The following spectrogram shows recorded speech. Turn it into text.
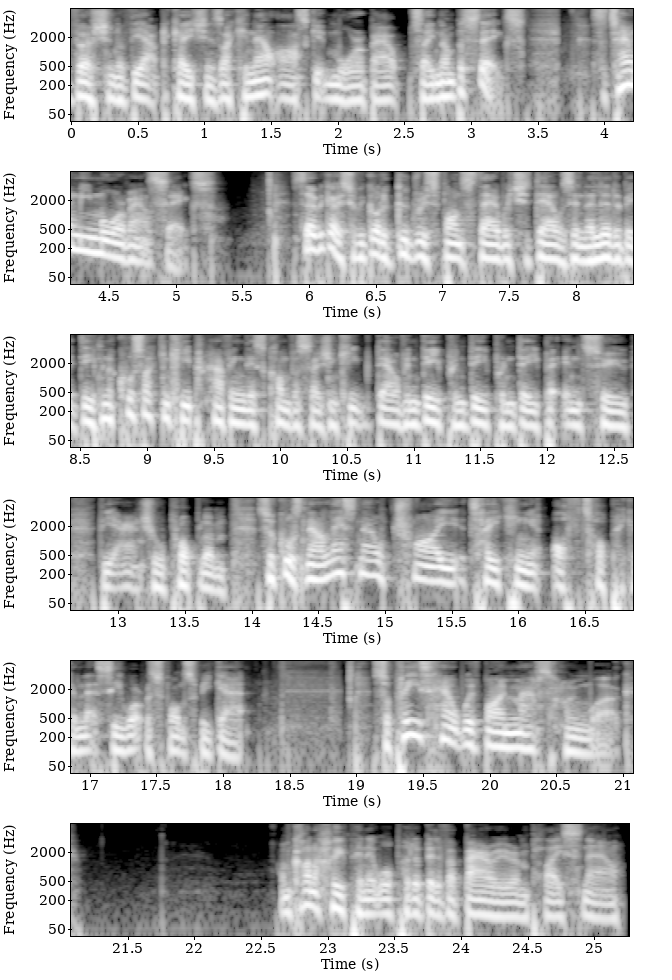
version of the application is I can now ask it more about, say, number six. So tell me more about six. So there we go. So we've got a good response there, which delves in a little bit deeper. And of course, I can keep having this conversation, keep delving deeper and deeper and deeper into the actual problem. So, of course, now let's now try taking it off topic and let's see what response we get. So please help with my maths homework. I'm kind of hoping it will put a bit of a barrier in place now.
